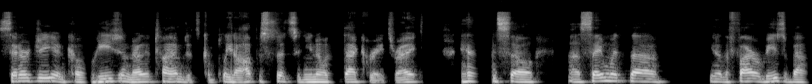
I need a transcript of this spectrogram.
synergy and cohesion. And other times it's complete opposites, and you know what that creates, right? And so, uh, same with the, uh, you know, the FIRO-B is about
